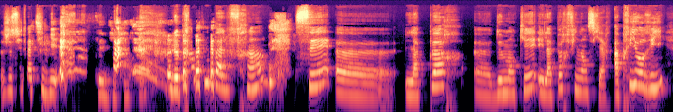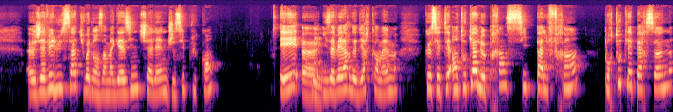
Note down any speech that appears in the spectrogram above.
je suis fatiguée. C'est difficile. le principal frein, c'est la peur de manquer et la peur financière. A priori, j'avais lu ça, tu vois, dans un magazine Challenge, je sais plus quand, et euh, mmh. ils avaient l'air de dire quand même que c'était en tout cas le principal frein pour toutes les personnes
